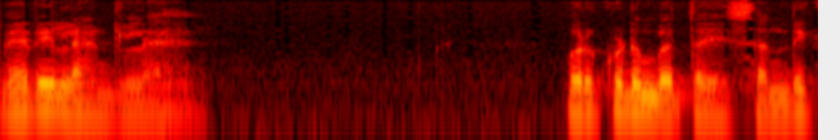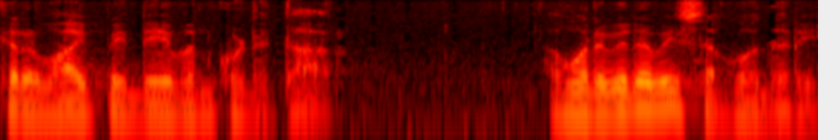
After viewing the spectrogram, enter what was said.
மேரிலாண்டில் ஒரு குடும்பத்தை சந்திக்கிற வாய்ப்பை தேவன் கொடுத்தார். அவங்க ஒரு விதவை சகோதரி.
